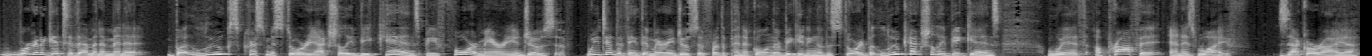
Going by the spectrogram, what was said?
we're going to get to them in a minute, but Luke's Christmas story actually begins before Mary and Joseph. We tend to think that Mary and Joseph are the pinnacle and the beginning of the story, but Luke actually begins with a prophet and his wife, Zechariah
